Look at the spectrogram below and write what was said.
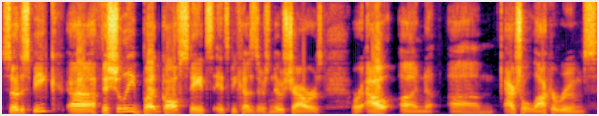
so to speak, uh, officially, but Goff states it's because there's no showers or out on um, actual locker rooms.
